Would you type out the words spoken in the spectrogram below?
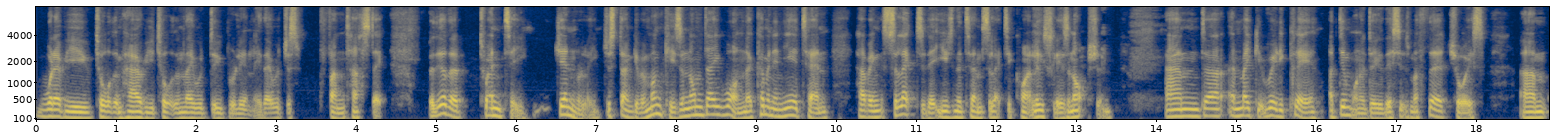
whatever you taught them, however you taught them, they would do brilliantly. They were just fantastic. But the other twenty generally just don't give a monkeys. And on day one, they're coming in year ten, having selected it, using the term selected quite loosely as an option and uh, and make it really clear I didn't want to do this. It was my third choice. Um,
